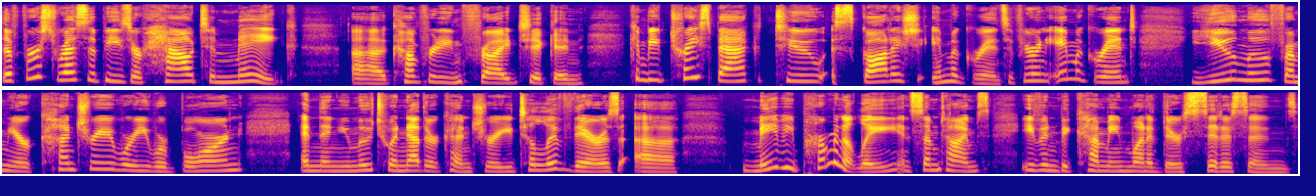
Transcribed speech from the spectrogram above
the first recipes are how to make uh, comforting fried chicken can be traced back to Scottish immigrants. If you're an immigrant, you move from your country where you were born, and then you move to another country to live there as a maybe permanently and sometimes even becoming one of their citizens.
